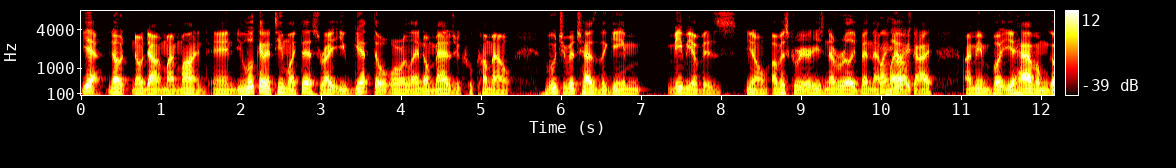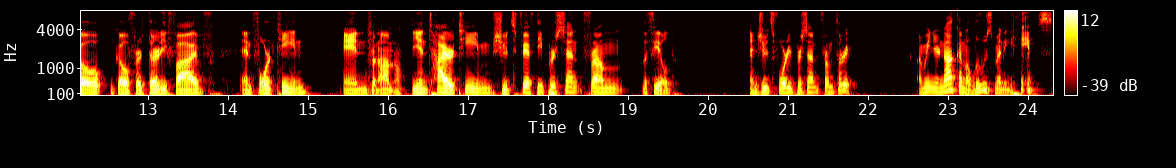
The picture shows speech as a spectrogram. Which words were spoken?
yeah, no, no doubt in my mind. And you look at a team like this, right? You get the Orlando Magic who come out. Vucevic has the game maybe of his, you know, of his career. He's never really been that Playing playoff guy. I mean, but you have him go go for 35 and 14 and phenomenal. the entire team shoots 50% from the field and shoots 40% from 3. I mean, you're not going to lose many games.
